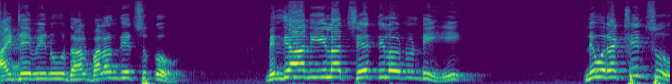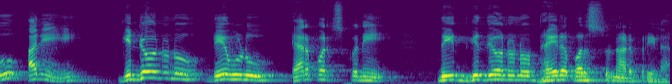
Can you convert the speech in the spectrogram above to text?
అయితే మీరు దా బలం తెచ్చుకో మిథ్యానీల చేతిలో నుండి నువ్వు రక్షించు అని గిద్యోనును దేవుడు ఏర్పరచుకొని ది గిద్యోనును ధైర్యపరుస్తున్నాడు ప్రియులార.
